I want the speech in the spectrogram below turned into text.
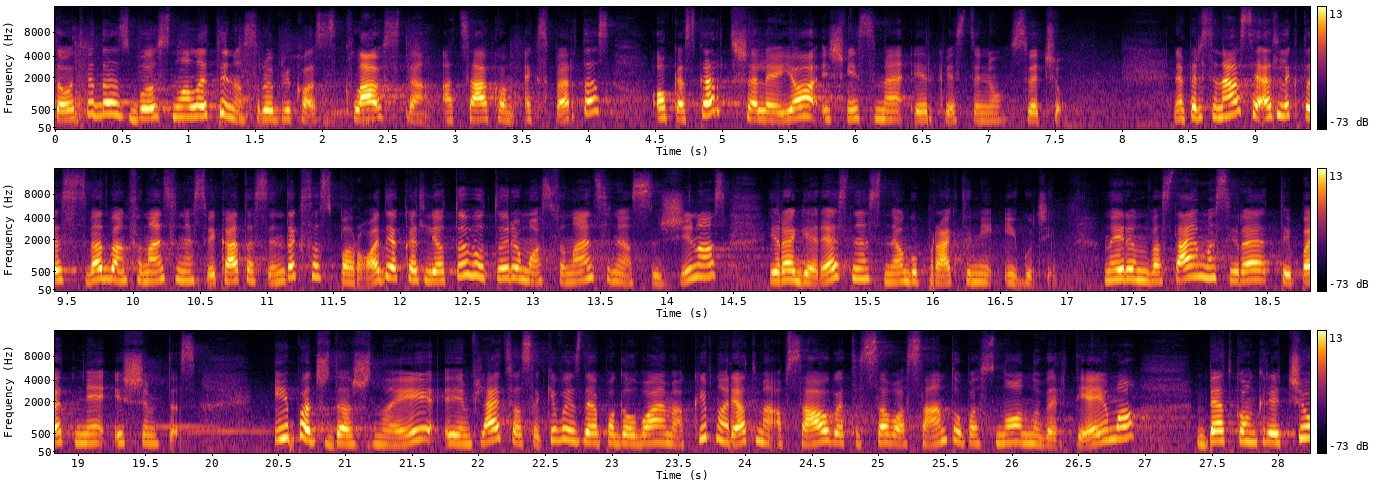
Tautvidas bus nuolatinis rubrikos Klausite, atsakom ekspertas, o kas kart šalia jo išvysime ir kvestinių svečių. Nepersiniausiai atliktas Svetbank finansinės sveikatos indeksas parodė, kad lietuvių turimos finansinės žinios yra geresnės negu praktiniai įgūdžiai. Na ir investavimas yra taip pat neišimtis. Ypač dažnai infliacijos akivaizdoje pagalvojame, kaip norėtume apsaugoti savo santaupas nuo nuvertėjimo, bet konkrečių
